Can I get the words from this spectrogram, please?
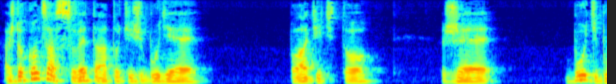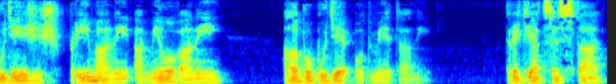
Až do konca sveta totiž bude platiť to, že buď bude Ježiš príjmaný a milovaný, alebo bude odmietaný. Tretia cesta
